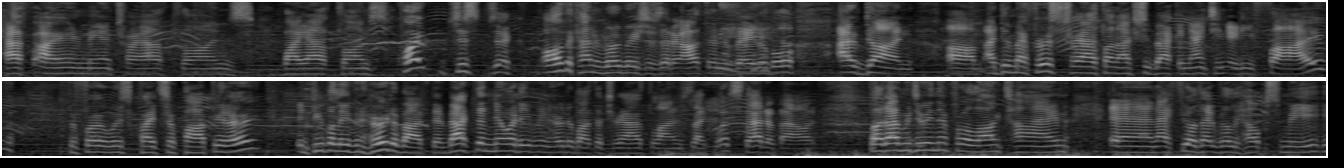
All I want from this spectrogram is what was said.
half Ironman triathlons, biathlons, quite just like all the kind of road races that are out there and available, I've done. Um, I did my first triathlon actually back in 1985 before it was quite so popular and people even heard about them. Back then no one even heard about the triathlon. It's like, what's that about? But I've been doing them for a long time and I feel that really helps me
